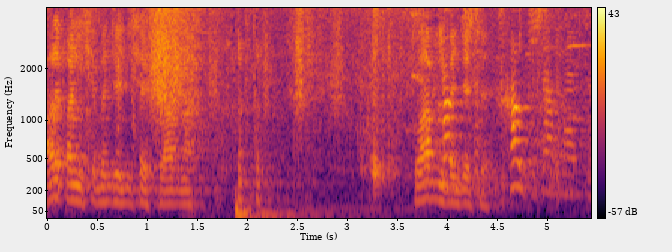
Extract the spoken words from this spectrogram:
Ale pani się będzie dzisiaj sławna. Sławni chodź, będziecie. Chodź, Żaneta.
